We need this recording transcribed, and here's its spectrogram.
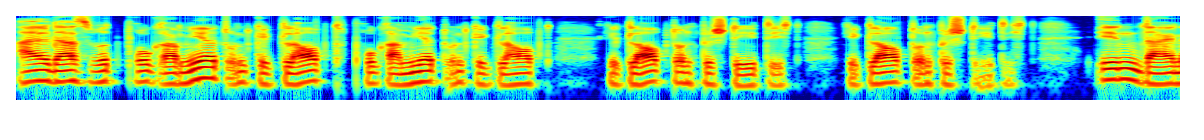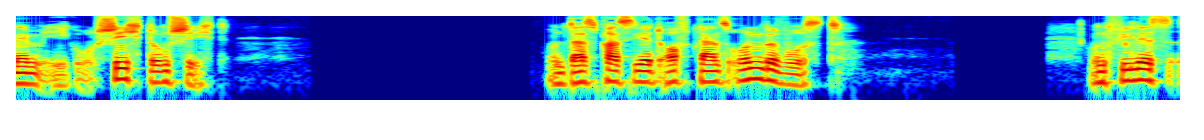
All das wird programmiert und geglaubt, programmiert und geglaubt, geglaubt und bestätigt, geglaubt und bestätigt. In deinem Ego, Schicht um Schicht. Und das passiert oft ganz unbewusst. Und vieles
